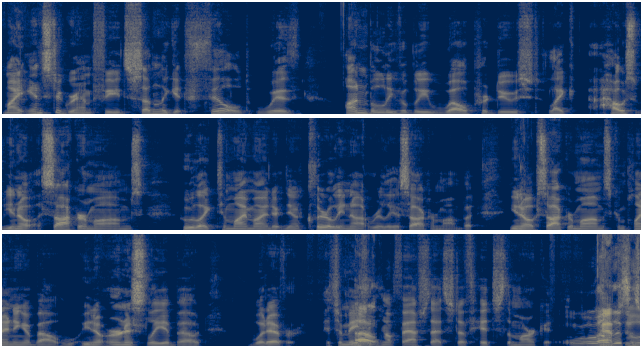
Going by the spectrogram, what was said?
my Instagram feeds suddenly get filled with unbelievably well produced, like house, you know, soccer moms who, like to my mind, are, you know, clearly not really a soccer mom, but you know, soccer moms complaining about, you know, earnestly about whatever. It's amazing Oh. how fast that stuff hits the market. Well, this is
